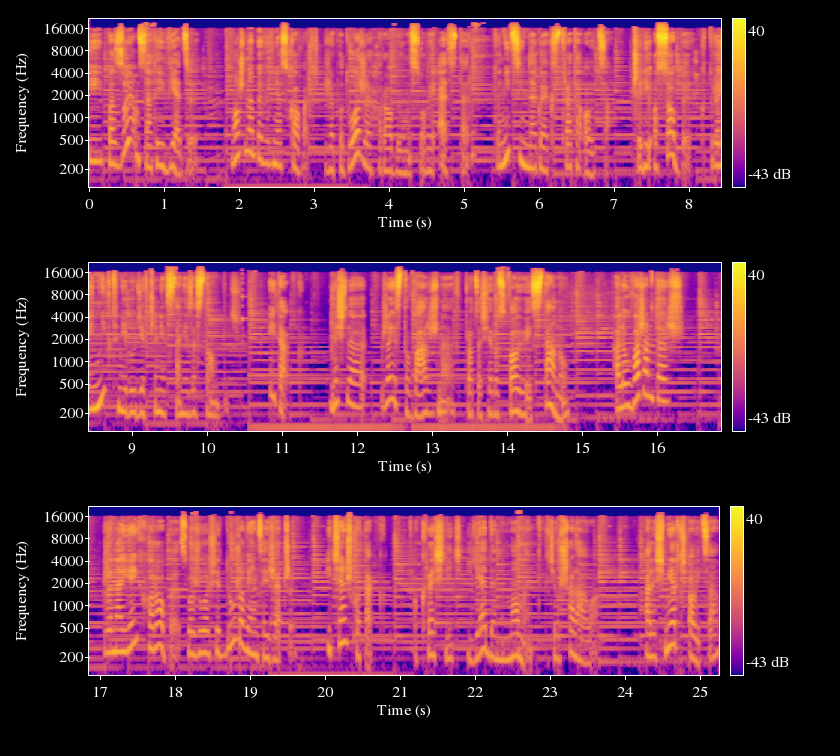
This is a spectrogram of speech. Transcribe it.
I bazując na tej wiedzy, można by wywnioskować, że podłoże choroby umysłowej Ester to nic innego jak strata ojca, czyli osoby, której nikt nie był dziewczynie w stanie zastąpić. I tak, myślę, że jest to ważne w procesie rozwoju jej stanu, ale uważam też, że na jej chorobę złożyło się dużo więcej rzeczy i ciężko tak określić jeden moment, gdzie oszalała. Ale śmierć ojca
